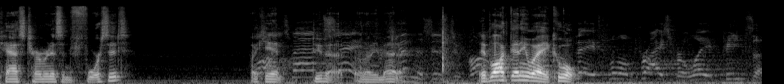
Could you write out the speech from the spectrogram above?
Cast Terminus and force it. I can't do that. I don't have any mana. Goodness is divine. They blocked anyway. Cool. Pay full price for late pizza.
